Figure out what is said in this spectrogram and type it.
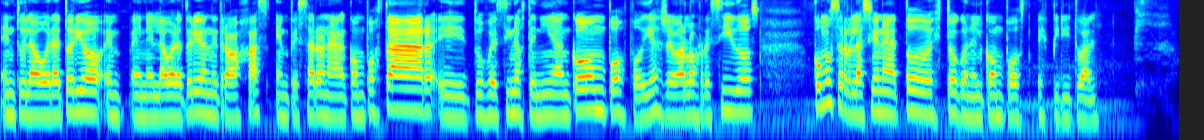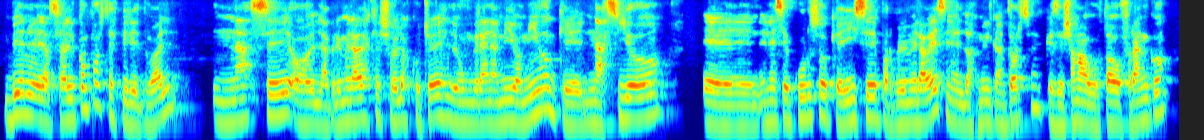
en tu laboratorio, en, el laboratorio donde trabajas, empezaron a compostar, eh, tus vecinos tenían compost, podías llevar los residuos. ¿Cómo se relaciona todo esto con el compost espiritual? Bien, o sea, el compost espiritual nace, o la primera vez que yo lo escuché es de un gran amigo mío que nació en, ese curso que hice por primera vez en el 2014, que se llama Gustavo Franco,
